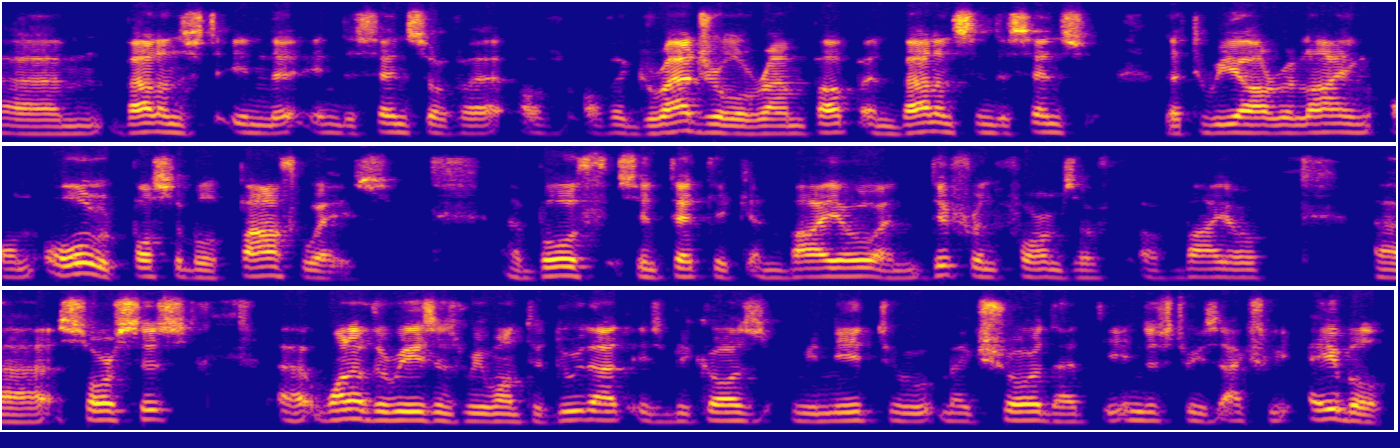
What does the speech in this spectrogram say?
um, balanced in the in the sense of a gradual ramp up and balanced in the sense that we are relying on all possible pathways, uh, both synthetic and bio, and different forms of, of bio uh, sources. Uh, one of the reasons we want to do that is because we need to make sure that the industry is actually able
